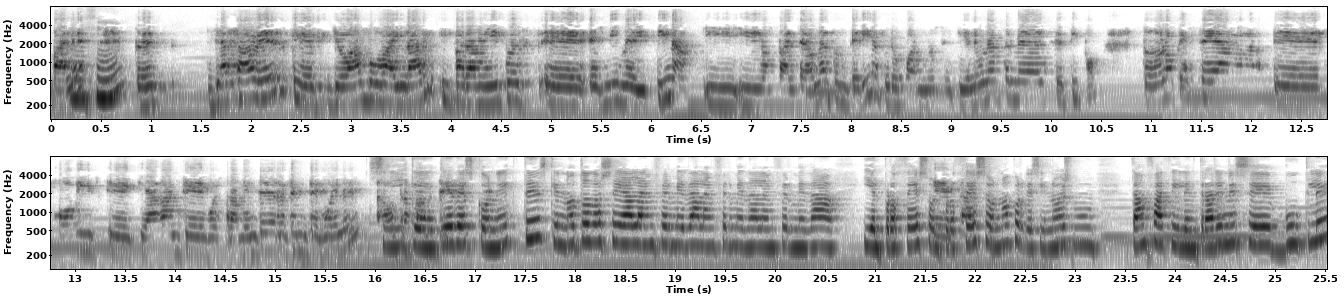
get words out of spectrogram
¿vale? Entonces, ya sabes que yo amo bailar y para mí pues eh, es mi medicina y, y os parecerá una tontería, pero cuando se tiene una enfermedad de este tipo, todo lo que sea eh, hobbies que, que, hagan que vuestra mente de repente vuele. Sí, que, que desconectes, que no todo sea la enfermedad, la enfermedad, la enfermedad y el proceso, el proceso, ¿no? Porque si no es tan fácil entrar en ese bucle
